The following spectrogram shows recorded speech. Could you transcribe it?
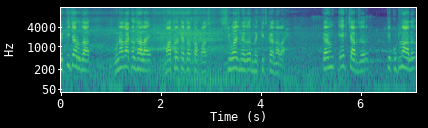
व्यक्तीच्या विरोधात गुन्हा दाखल झाला आहे मात्र त्याचा तपास शिवाजीनगर नक्कीच करणार आहे. कारण एक चार्जर ते कुठून आलं?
